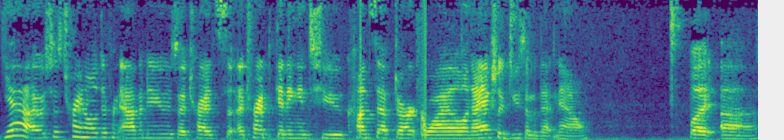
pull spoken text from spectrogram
yeah, I was just trying all different avenues. I tried I tried getting into concept art for a while, and I actually do some of that now. But uh,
